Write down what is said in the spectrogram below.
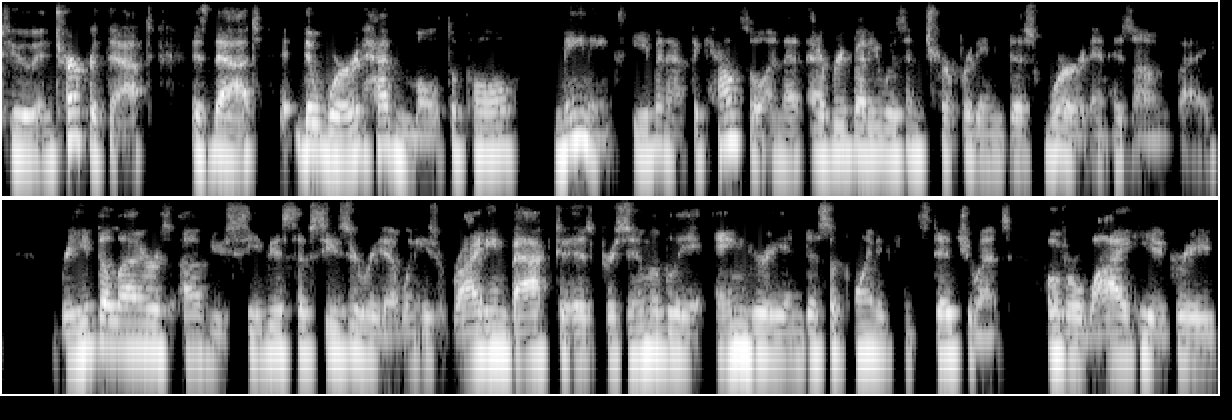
to interpret that is that the word had multiple meanings, even at the council, and that everybody was interpreting this word in his own way read the letters of Eusebius of Caesarea when he's writing back to his presumably angry and disappointed constituents over why he agreed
